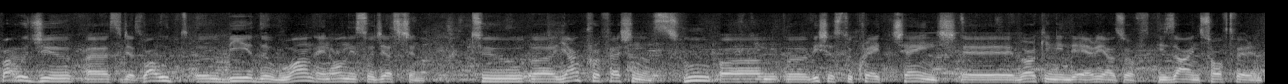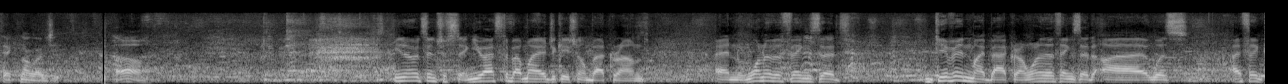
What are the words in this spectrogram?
What would you uh, suggest? What would uh, be the one and only suggestion to uh, young professionals who um, uh, wishes to create change uh, working in the areas of design, software and technology? Oh. You know, it's interesting. You asked about my educational background. And one of the things that, given my background, one of the things that uh, was, I think,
